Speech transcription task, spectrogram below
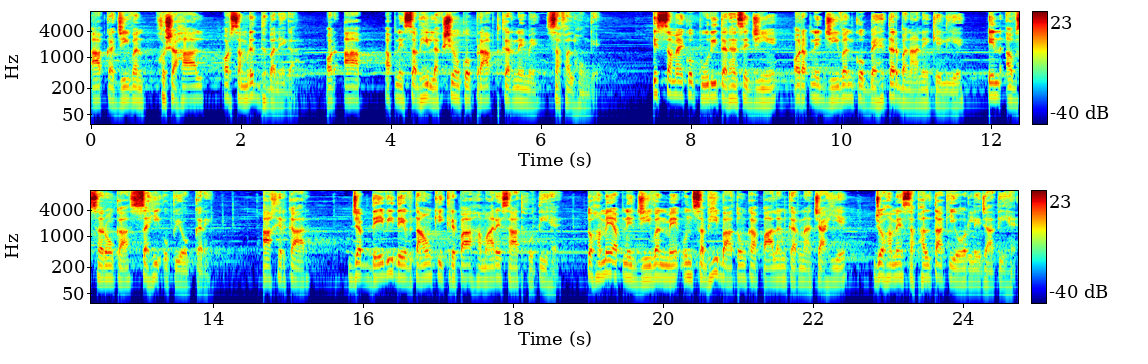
आपका जीवन खुशहाल और समृद्ध बनेगा और आप अपने सभी लक्ष्यों को प्राप्त करने में सफल होंगे। इस समय को पूरी तरह से जिए और अपने जीवन को बेहतर बनाने के लिए इन अवसरों का सही उपयोग करें। आखिरकार, जब देवी देवताओं की कृपा हमारे साथ होती है तो हमें अपने जीवन में उन सभी बातों का पालन करना चाहिए, जो हमें सफलता की ओर ले जाती है।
